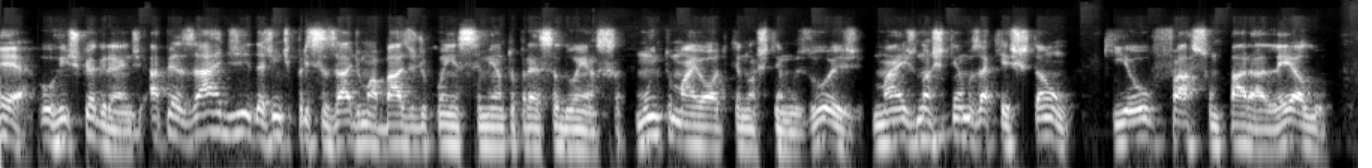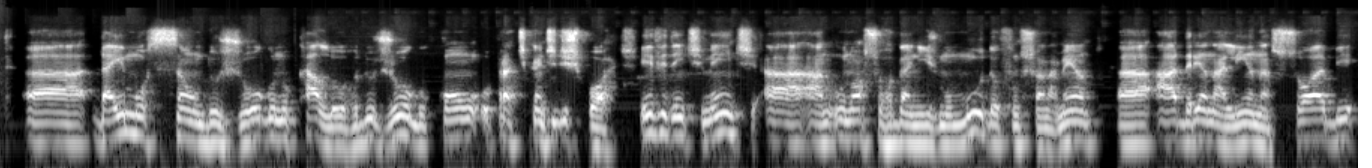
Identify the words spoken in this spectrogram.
É, o risco é grande. Apesar de da gente precisar de uma base de conhecimento para essa doença muito maior do que nós temos hoje, mas nós temos a questão que eu faço um paralelo uh, da emoção do jogo no calor do jogo com o praticante de esporte. Evidentemente, a, a, o nosso organismo muda o funcionamento, a, a adrenalina sobe,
